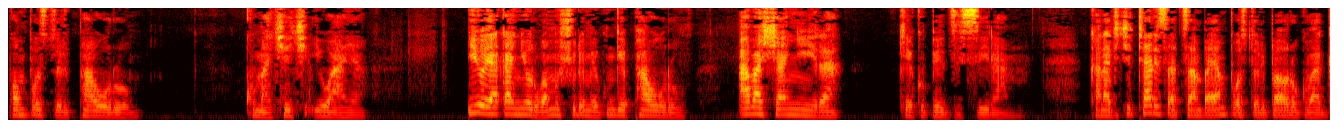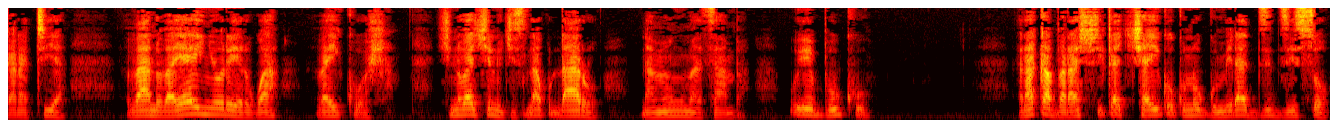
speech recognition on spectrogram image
kwamupostori pauro kumachechi iwaya. Iyo yakanyorwa mushure mekunge pauro avashanyira kekupedzisira kana tichitarisa tsamba yamupostori pauro kuvagaratiya vanhu vayainyorerwa vaikosha. Chinova chinhu chisina kudaro namamwe matsamba. Uye bhuku rakabva rasvika chaiko kunogumira dzidziso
